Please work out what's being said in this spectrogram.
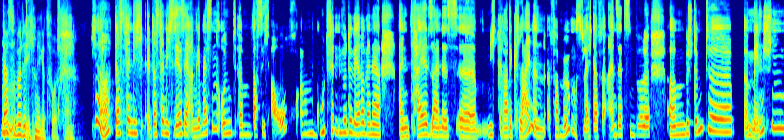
Das mhm. würde ich mir jetzt vorstellen. Ja, das fände ich, das fände ich sehr, sehr angemessen. Und ähm, was ich auch ähm, gut finden würde, wäre, wenn er einen Teil seines äh, nicht gerade kleinen Vermögens vielleicht dafür einsetzen würde, ähm, bestimmte Menschen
